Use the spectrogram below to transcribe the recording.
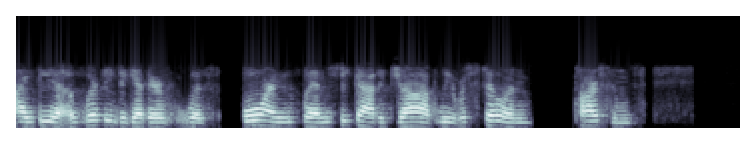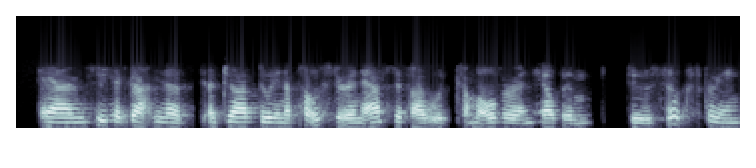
idea of working together was born when he got a job. We were still in Parsons, and he had gotten a, a job doing a poster and asked if I would come over and help him do silkscreen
